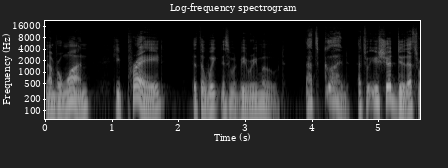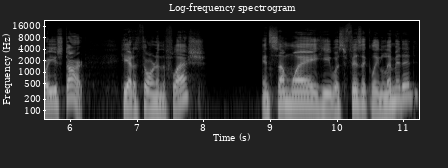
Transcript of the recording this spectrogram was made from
Number one, he prayed that the weakness would be removed. That's good. That's what you should do. That's where you start. He had a thorn in the flesh. In some way, he was physically limited.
